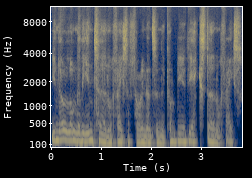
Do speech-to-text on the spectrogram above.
You're no longer the internal face of finance in the company; you're the external face.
